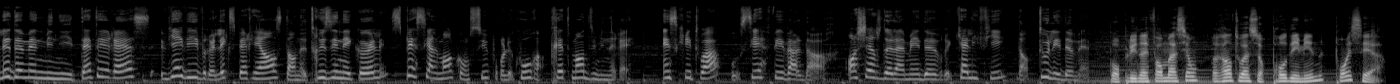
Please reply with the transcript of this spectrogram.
Le domaine minier t'intéresse? Viens vivre l'expérience dans notre usine-école spécialement conçue pour le cours en traitement du minerai. Inscris-toi au CFP Val d'Or. On cherche de la main-d'œuvre qualifiée dans tous les domaines. Pour plus d'informations, rends-toi sur prodemine.ca.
